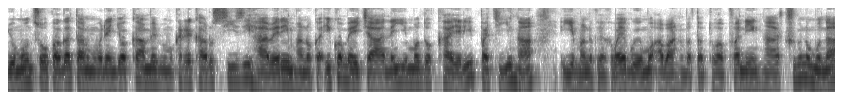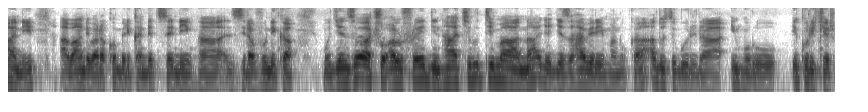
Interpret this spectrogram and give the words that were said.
uyu munsi wo kwa gatanu mu murenge wa Kamembe mu karere ka Rusizi habereye impanuka ikomeye cyane y'imodoka yari ipakiye inka. Iyi mpanuka ikaba yaguyemo abantu batatu hapfa n'inka cumi n'umunani abandi barakomereka ndetse n'inka ziravunika. Mugenzi wacu Alfred Ntakirutimana yageze ahabereye impanuka adutegurira inkuru ikurikira.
